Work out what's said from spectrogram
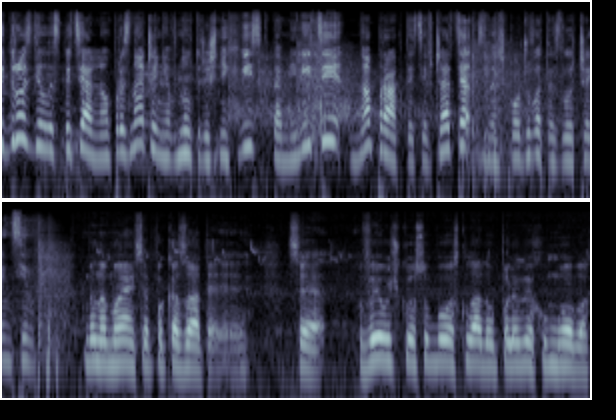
Підрозділи спеціального призначення внутрішніх військ та міліції на практиці вчаться знешкоджувати злочинців. Ми намагаємося показати е, це вивучку особового складу в польових умовах,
